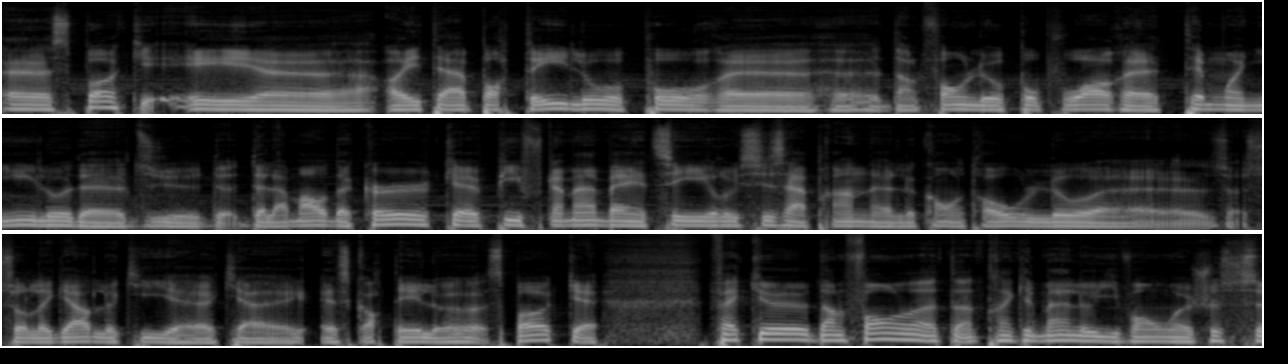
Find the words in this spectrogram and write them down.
euh, Spock euh, a été apporté là, pour dans le fond là, pour pouvoir témoigner là, de, de, la mort de Kirk. Puis finalement, ben ils réussissent à prendre le contrôle sur le garde qui, qui, a escorté là, Spock. Fait que dans le fond, tranquillement, là, ils vont juste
